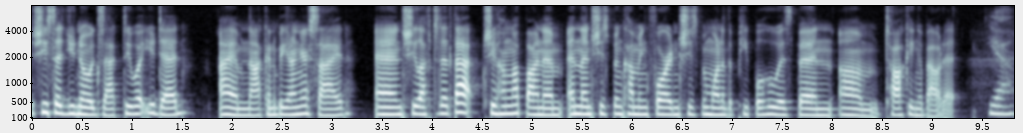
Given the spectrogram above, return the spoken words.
she said, You know exactly what you did. I am not gonna be on your side. And she left it at that. She hung up on him. And then she's been coming forward and she's been one of the people who has been um talking about it. Yeah.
